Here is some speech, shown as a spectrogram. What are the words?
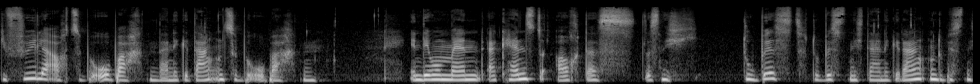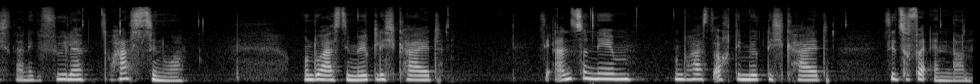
Gefühle auch zu beobachten, deine Gedanken zu beobachten, in dem Moment erkennst du auch, dass das nicht du bist. Du bist nicht deine Gedanken, du bist nicht deine Gefühle, du hast sie nur. Und du hast die Möglichkeit, sie anzunehmen und du hast auch die Möglichkeit, sie zu verändern.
